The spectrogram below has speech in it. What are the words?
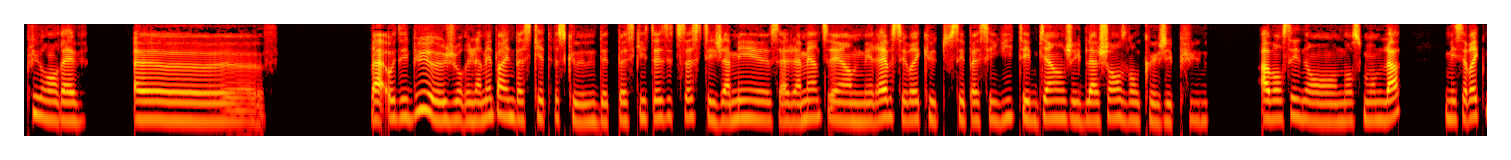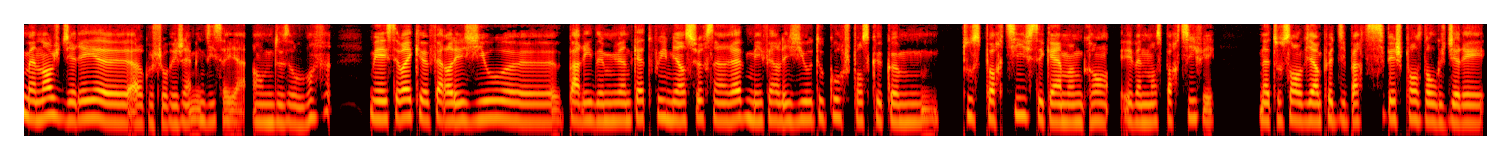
Plus grand rêve. Euh... Bah, au début, euh, j'aurais jamais parlé de basket parce que d'être basketteuse et tout ça, c'était jamais, ça a jamais été un de mes rêves. C'est vrai que tout s'est passé vite et bien, j'ai eu de la chance, donc euh, j'ai pu avancer dans, dans ce monde-là. Mais c'est vrai que maintenant, je dirais, euh, alors que je n'aurais jamais dit ça il y a un ou deux ans, Mais c'est vrai que faire les JO Paris 2024, oui, bien sûr, c'est un rêve, mais faire les JO tout court, je pense que comme tout sportif, c'est quand même un grand événement sportif et on a tous envie un peu d'y participer, je pense, donc je dirais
